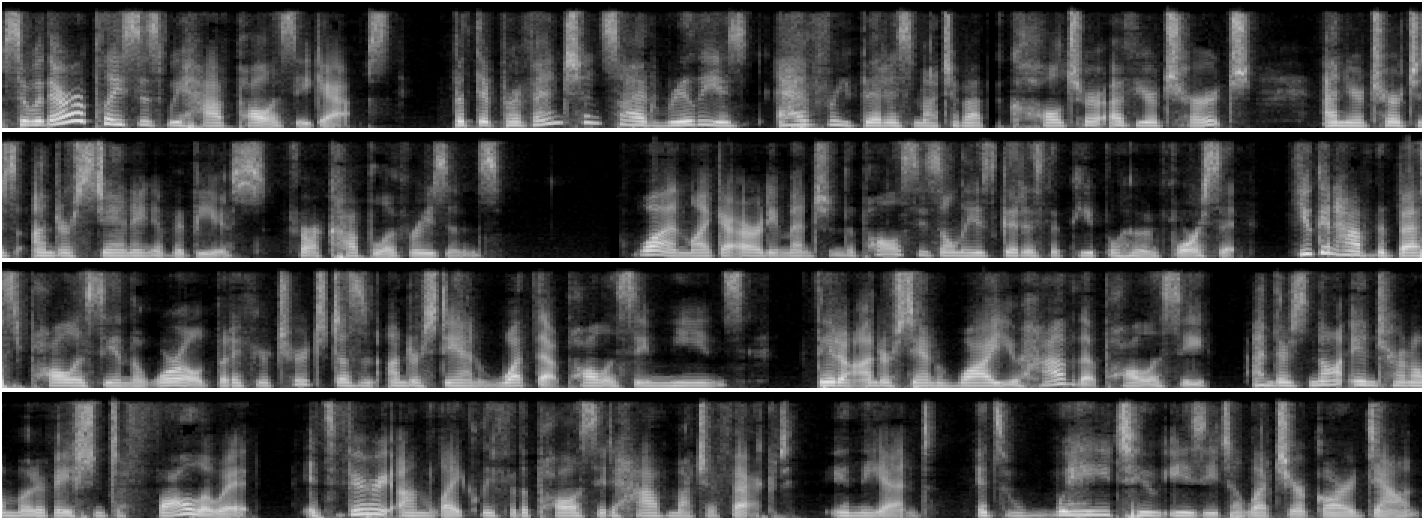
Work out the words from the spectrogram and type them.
So there are places we have policy gaps. But the prevention side really is every bit as much about the culture of your church and your church's understanding of abuse for a couple of reasons. One, like I already mentioned, the policy is only as good as the people who enforce it. You can have the best policy in the world, but if your church doesn't understand what that policy means, they don't understand why you have that policy, and there's not internal motivation to follow it, it's very unlikely for the policy to have much effect in the end. It's way too easy to let your guard down,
